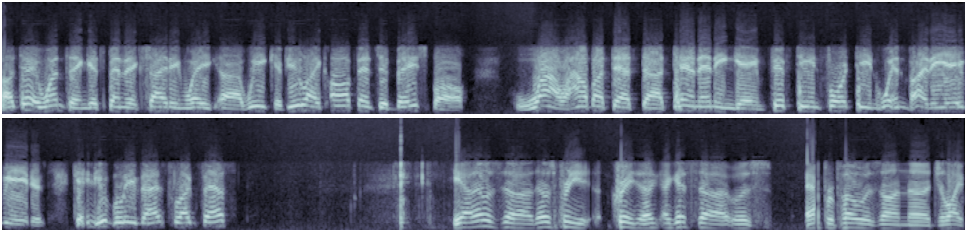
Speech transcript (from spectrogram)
I'll tell you one thing. It's been an exciting week. Uh, week. If you like offensive baseball, wow! How about that uh, 10 inning game, 15-14 win by the Aviators? Can you believe that slugfest? Yeah, that was uh, that was pretty crazy. I, I guess uh, it was apropos was on uh, July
